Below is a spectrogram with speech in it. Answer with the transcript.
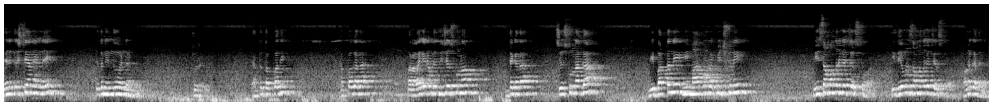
నేను క్రిస్టియన్ అండి ఇతను హిందూ అండి అంటాడు చూడండి. ఎంత తప్పది? తప్ప కదా? మరి అలాగైనప్పుడు ఎందుకు చేసుకున్నావు? అంతే కదా? చేసుకున్నాక నీ భర్తని నీ మార్గం రప్పించుకుని నీ సంబంధంగా చేసుకోవాలి. ఈ దేవుని సంబంధంగా చేసుకోవాలి. అవును కదా?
